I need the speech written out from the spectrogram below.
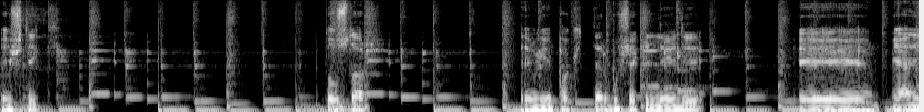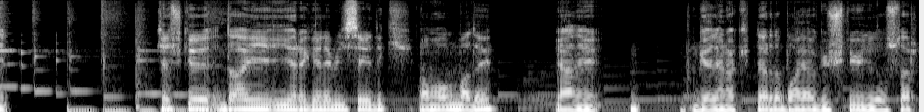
Geçtik. Dostlar. Sevgi paketler bu şekildeydi. Ee, yani keşke daha iyi yere gelebilseydik ama olmadı. Yani gelen rakipler de bayağı güçlüydü dostlar.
